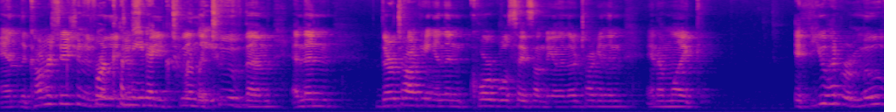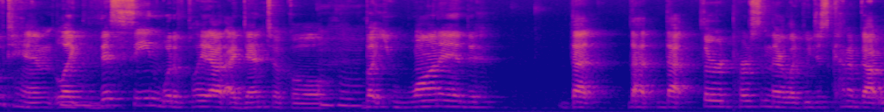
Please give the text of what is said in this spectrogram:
and the conversation is For really just between relief. the two of them, and then they're talking, and then Korg will say something, and then they're talking, and, then, and I'm like, if you had removed him, like Mhm. this scene would have played out identical, Mhm. but you wanted that that that third person there, like we just kind of got.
